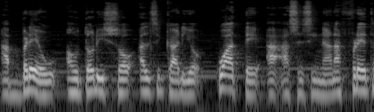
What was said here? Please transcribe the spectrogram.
Abreu autorizó al sicario Cuate a asesinar a Fred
